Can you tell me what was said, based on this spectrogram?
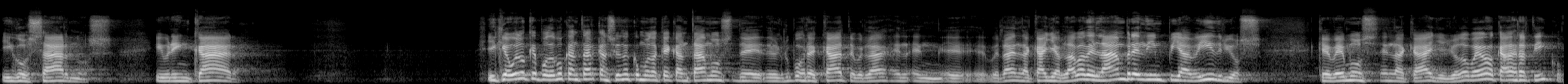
y gozarnos y brincar. Y qué bueno que podemos cantar canciones como las que cantamos del grupo Rescate, ¿verdad? En, eh, ¿verdad? en la calle. Hablaba del hambre limpia vidrios que vemos en la calle. Yo lo veo cada ratico.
